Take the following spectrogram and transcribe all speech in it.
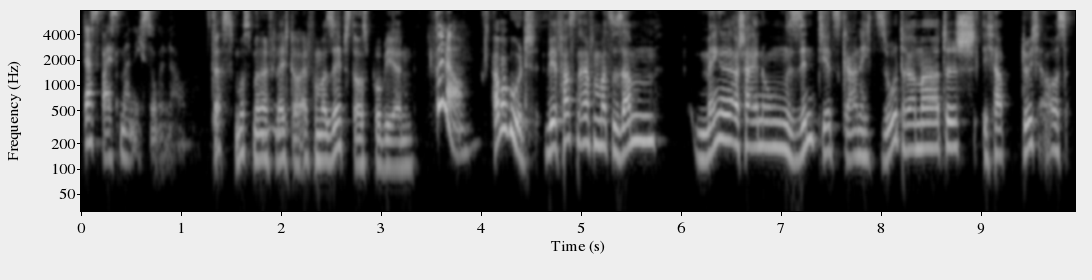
Das weiß man nicht so genau. Das muss man dann vielleicht auch einfach mal selbst ausprobieren. Genau. Aber gut, wir fassen einfach mal zusammen. Mängelerscheinungen sind jetzt gar nicht so dramatisch. Ich habe durchaus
